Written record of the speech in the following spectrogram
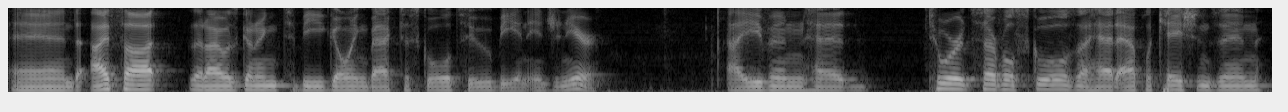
And I thought that I was going to be going back to school to be an engineer. I even had toured several schools, I had applications in,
